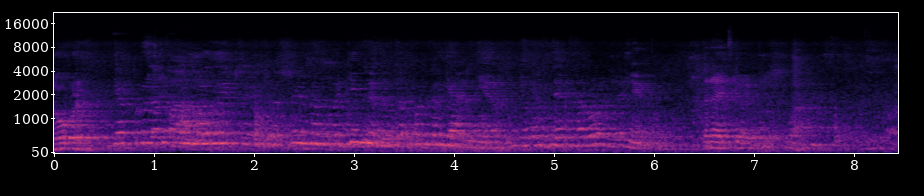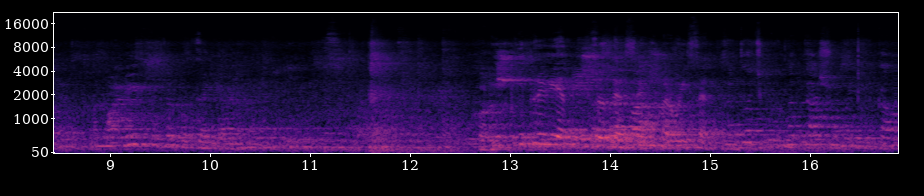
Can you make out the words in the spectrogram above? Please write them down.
Добре. Я прошу помолитися за сина Владимира за покаяння. У нього день народження 3 числа. Помолитися за покаяння. Хорошо. І привіт із Одеси, першої серці. За дочку Наташу мою, яка в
